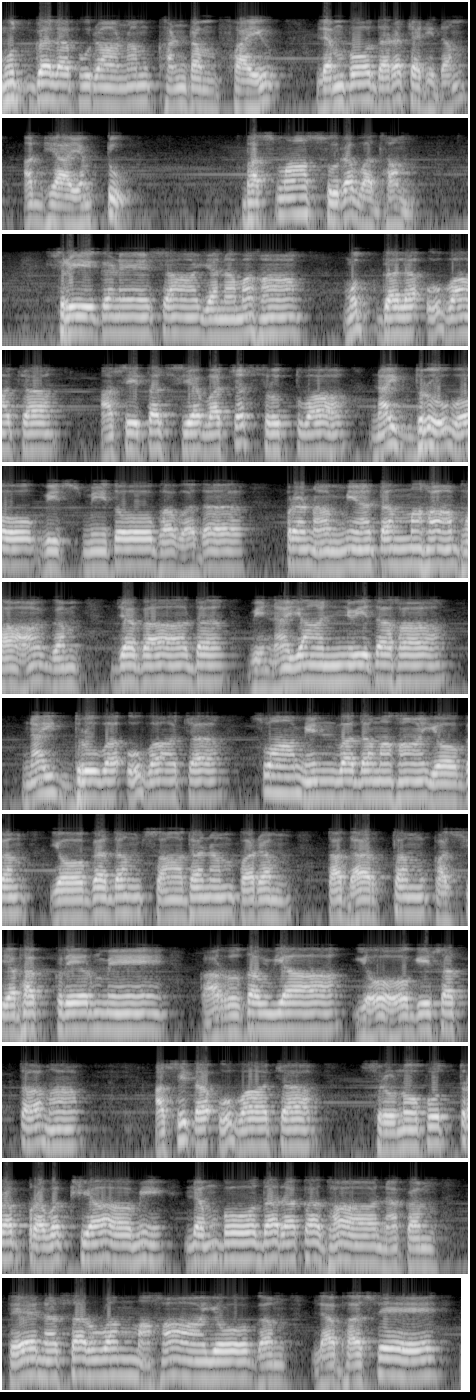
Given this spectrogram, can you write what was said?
मुद्गलपुराणं खण्डं फैव् लम्बोदरचरितम् अध्यायं टु भस्मासुरवधम्. श्रीगणेशाय नमः. मुद्गल उवाच असितस्य वच श्रुत्वा नैध्रुवो विस्मितो भवद. प्रणम्यतं महाभागं जगाद विनयान्वितः नैध्रुव उवाच। स्वामिन्वदमहायोगं योगदं साधनं परं। तदर्थं कस्य भक्तिर्मे। कर्तव्या योगिसत्तम असित उवाच। शृणुपुत्रप्रवक्ष्यामि लम्बोदरकथानकं तेन सर्वं महायोगं लभसे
